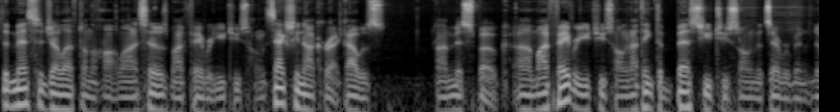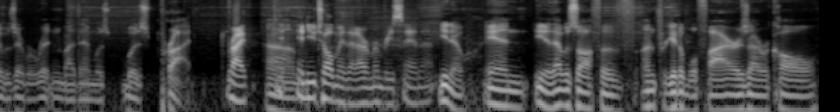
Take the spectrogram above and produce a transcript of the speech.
the message I left on the hotline, I said it was my favorite U2 song. It's actually not correct. I was I misspoke. Uh, my favorite U2 song, and I think the best U2 song that's ever been that was ever written by them was was Pride. Right. Um, and you told me that. I remember you saying that. You know, and you know that was off of Unforgettable Fire, as I recall.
